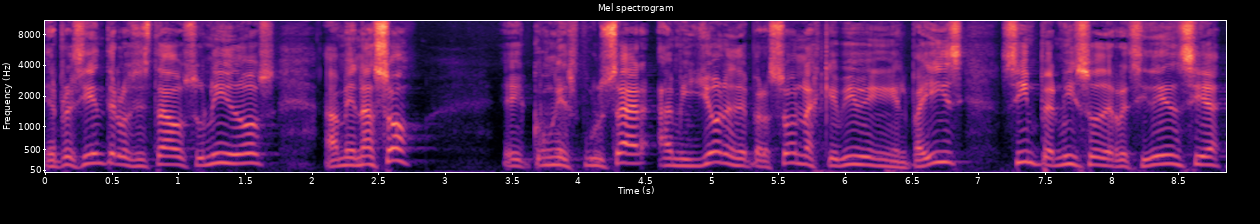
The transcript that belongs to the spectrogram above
El presidente de los Estados Unidos amenazó eh, con expulsar a millones de personas que viven en el país sin permiso de residencia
